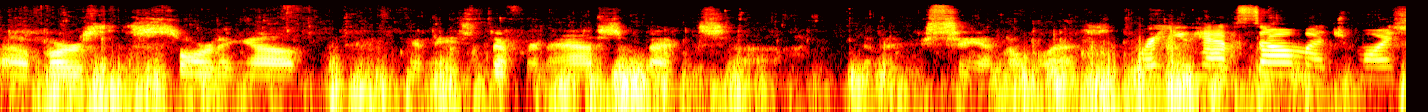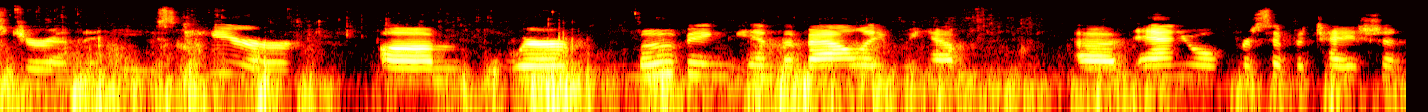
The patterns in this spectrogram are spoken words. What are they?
uh, versus sorting out in these different aspects uh, that you see in the west. where you have so much moisture in the east. Here, um, we're moving in the valley. We have uh, annual precipitation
